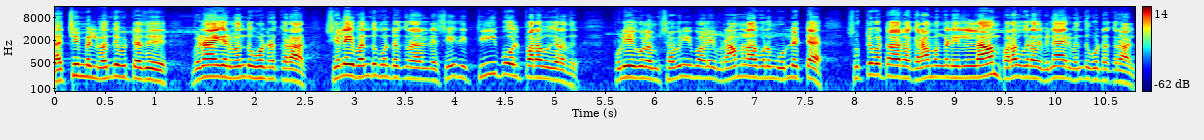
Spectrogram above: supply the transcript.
லட்சுமில் வந்து விட்டது விநாயகர் வந்து கொண்டிருக்கிறார் சிலை வந்து கொண்டிருக்கிறார் என்ற செய்தி தீபோல் பரவுகிறது. புளியகுளம் சபரிபாளையம் ராமநாதபுரம் உள்ளிட்ட சுற்றுவட்டார கிராமங்களிலெல்லாம் பரவுகிறது விநாயகர் வந்து கொண்டிருக்கிறார்.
